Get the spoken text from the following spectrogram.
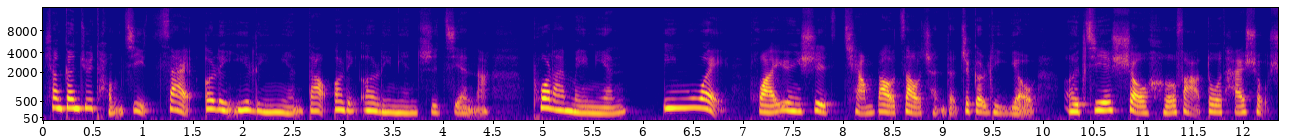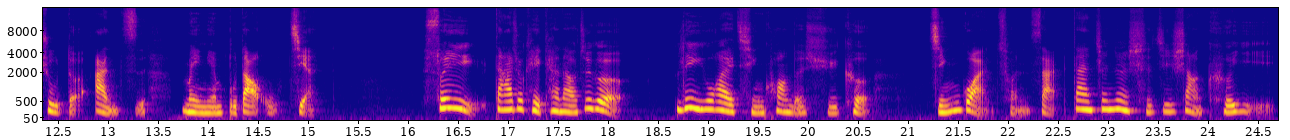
像根据统计，在二零一零年到二零二零年之间呢、啊，波兰每年因为怀孕是强暴造成的这个理由而接受合法堕胎手术的案子，每年不到五件，所以大家就可以看到这个例外情况的许可尽管存在，但真正实际上可以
